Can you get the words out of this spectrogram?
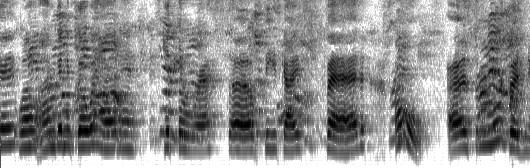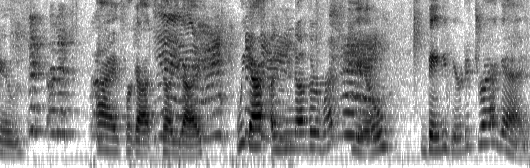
Okay, well, I'm going to go ahead and get the rest of these guys fed. Oh, uh, some more good news. I forgot to tell you guys. We got another rescue baby bearded dragon.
